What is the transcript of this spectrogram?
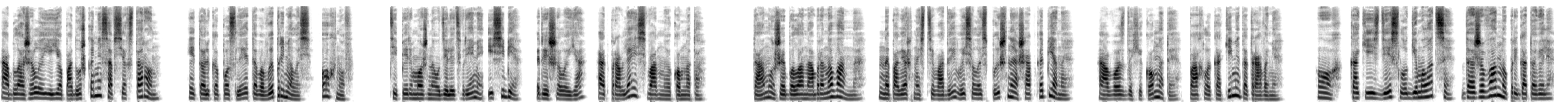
обложила ее подушками со всех сторон. И только после этого выпрямилась, охнув. «Теперь можно уделить время и себе», — решила я, отправляясь в ванную комнату. Там уже была набрана ванна. На поверхности воды высилась пышная шапка пены, а в воздухе комнаты пахло какими-то травами. Ох, какие здесь слуги молодцы, даже ванну приготовили.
